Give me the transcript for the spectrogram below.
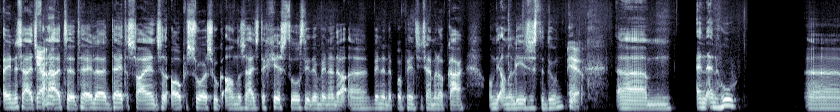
Enerzijds ja. vanuit het hele data science en open source hoek. Anderzijds de GIS-tools die er binnen de, uh, binnen de provincie zijn met elkaar. Om die analyses te doen. Ja. Um, en, en hoe uh,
